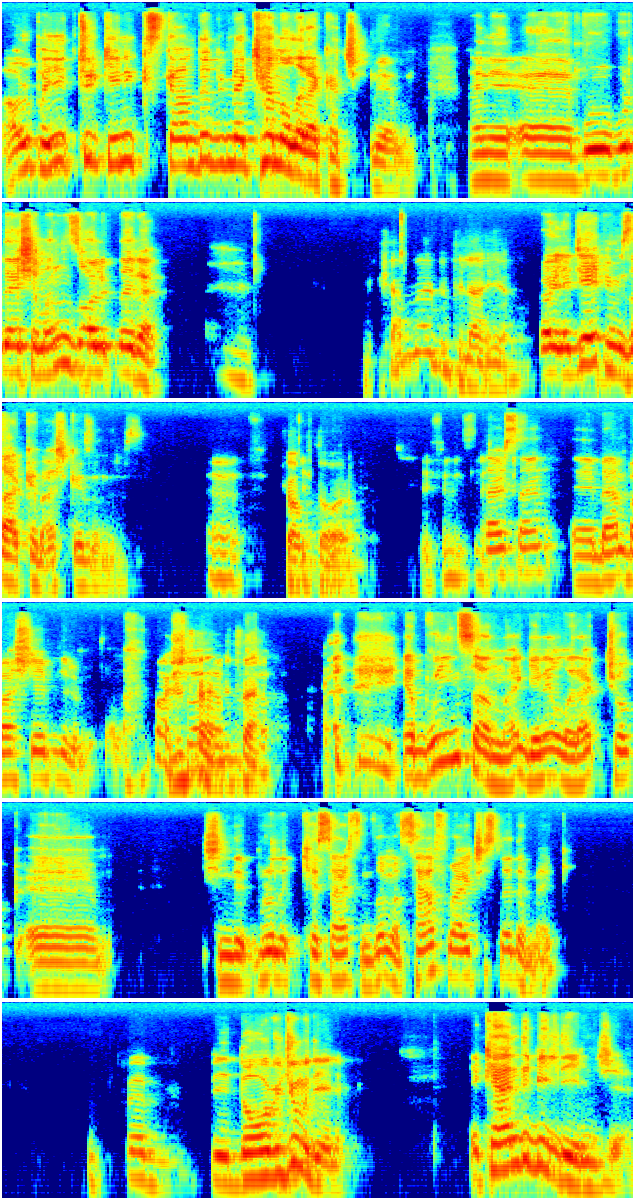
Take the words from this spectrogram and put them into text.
Avrupa'yı Türkiye'nin kıskandığı bir mekan olarak açıklayalım. Hani e, bu burada yaşamanın zorlukları. Mükemmel bir plan ya. Böylece hepimiz arkadaş kazanırız. Evet. Çok doğru. Kesinlikle. İstersen e, ben başlayabilirim falan. Başla, lütfen lütfen. ya bu insanlar genel olarak çok e, şimdi burada kesersiniz ama self-righteous ne demek? Doğrucu mu diyelim? E, kendi bildiğimci.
